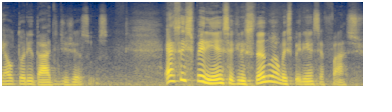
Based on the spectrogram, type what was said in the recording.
e a autoridade de Jesus. Essa experiência cristã não é uma experiência fácil,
